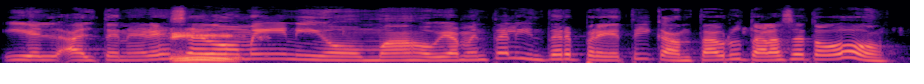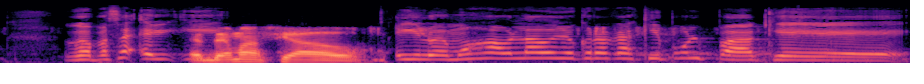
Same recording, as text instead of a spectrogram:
Y el, al tener ese Sí. dominio, más obviamente él interpreta y canta brutal, hace todo. Lo que pasa es, y- Es demasiado. y lo hemos hablado yo creo que aquí, Pulpa, que,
